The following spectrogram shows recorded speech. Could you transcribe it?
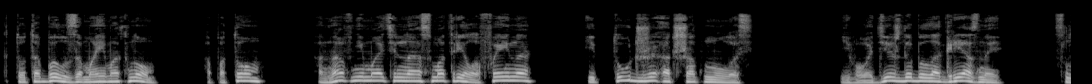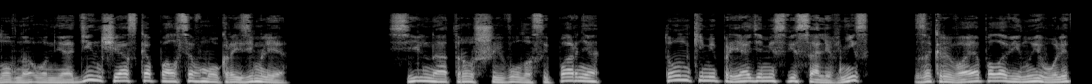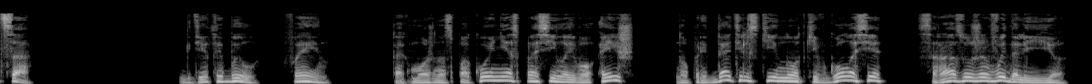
Кто-то был за моим окном, а потом она внимательно осмотрела Фейна и тут же отшатнулась. Его одежда была грязной, словно он не один час копался в мокрой земле. Сильно отросшие волосы парня тонкими прядями свисали вниз, закрывая половину его лица. «Где ты был, Фейн?» Как можно спокойнее спросила его Эйш, но предательские нотки в голосе сразу же выдали ее.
